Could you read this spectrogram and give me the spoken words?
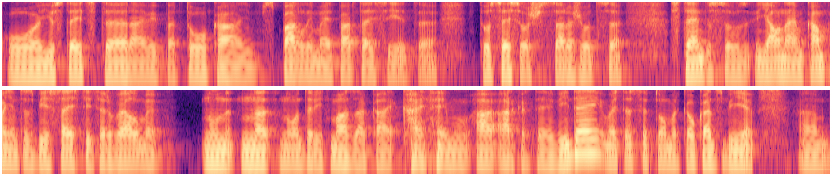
ko jūs teicat, Raivi, par to, kā jūs pārlimēt, pārtaisiet tos esošus saražotus stendus uz jaunajām kampaņām, tas bija saistīts ar vēlmi nu, nodarīt mazāk kaitējumu ārkārtējai videi, vai tas ir tomēr kaut kāds bija um,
